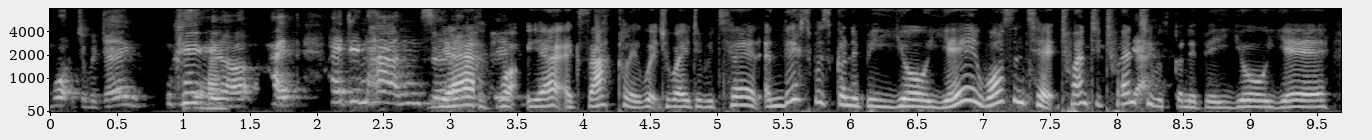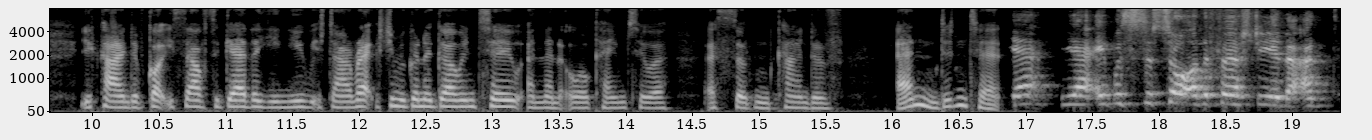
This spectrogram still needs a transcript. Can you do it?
what do we do? Yeah. you know, head head in hands. yeah, well, yeah, exactly. Which way do we turn? And this was going to be your year, wasn't it? 2020 yeah. was going to be your year. You kind of got yourself together. You knew which direction you were going to go into, and then it all came to a, a sudden kind of end, didn't it? Yeah, yeah. It was sort of the first year that I'd,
